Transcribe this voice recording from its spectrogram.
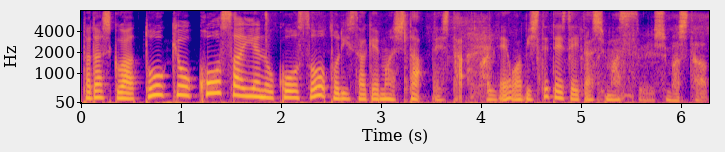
正しくは東京高裁への控訴を取り下げました。でした、はい、えー、お詫びして訂正いたします。失礼しました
